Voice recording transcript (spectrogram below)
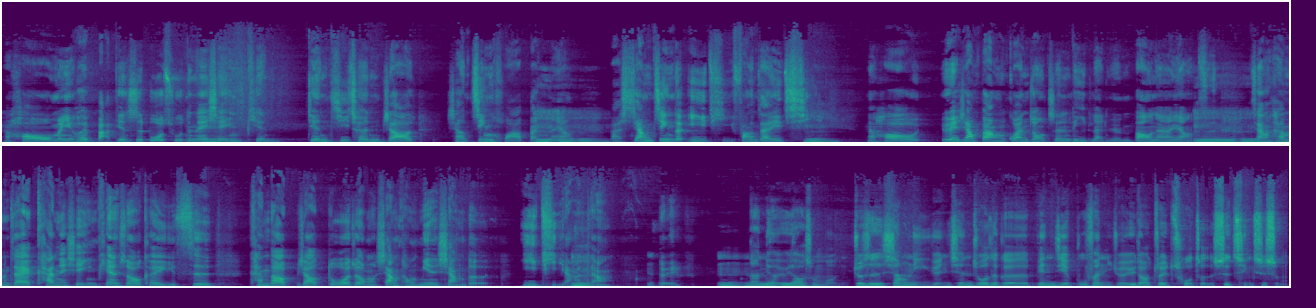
然后我们也会把电视播出的那些影片剪辑成比较。像精华版那样，把相近的议题放在一起，然后有点像帮观众整理懒人包那样子，这样他们在看那些影片的时候，可以一次看到比较多这种相同面向的议题啊，这样。对，嗯，那你有遇到什么？就是像你原先做这个编辑部分，你觉得遇到最挫折的事情是什么？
